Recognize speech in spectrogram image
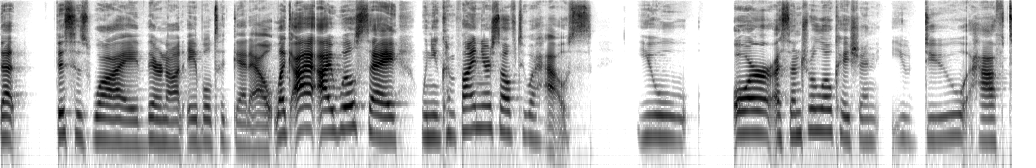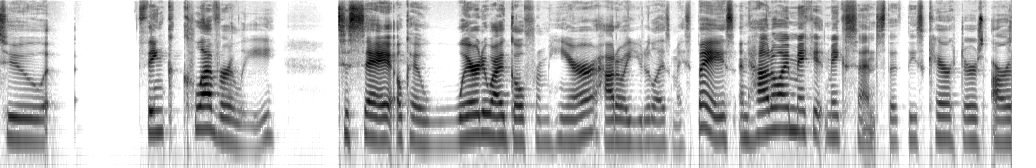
that this is why they're not able to get out. Like I, I will say, when you confine yourself to a house, you or a central location, you do have to think cleverly to say, okay, where do I go from here? How do I utilize my space? And how do I make it make sense that these characters are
